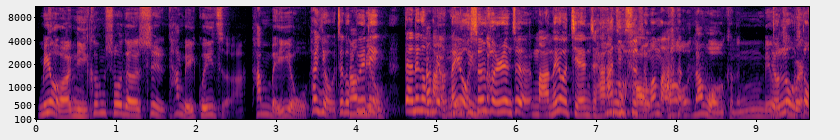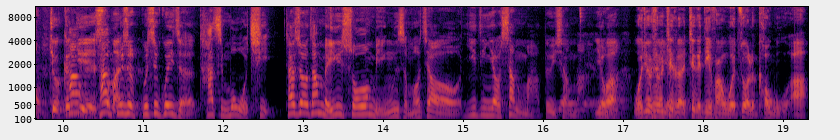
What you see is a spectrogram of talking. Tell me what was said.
没有啊，你刚说的是他没规则啊，他没有，他有这个规定，但那个马没有身份认证，马没有检查你是什么马。那我可能没有漏洞。就根据他不是不是规则，他是默契。他说他没说明什么叫一定要上马对上马。有，我就说这个这个地方我做了考古啊。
